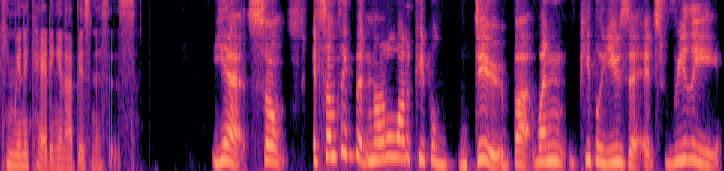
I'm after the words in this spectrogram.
communicating in our businesses? Yeah, so it's something that not a lot of people do, but when people use it, it's really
